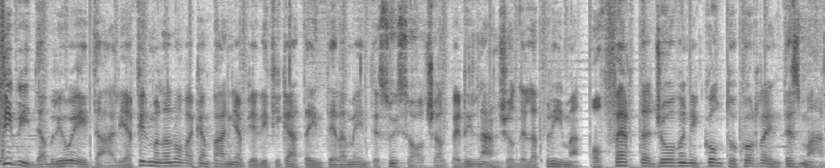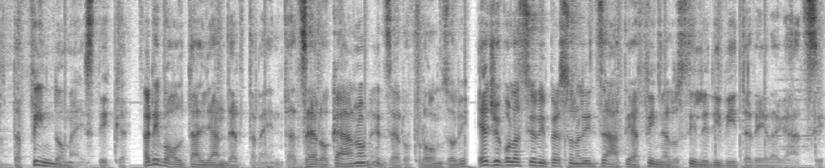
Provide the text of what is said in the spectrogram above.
TVWA Italia firma la nuova campagna pianificata interamente sui social per il lancio della prima offerta giovani conto corrente smart Fin Domestic, rivolta agli under 30, zero canone, zero fronzoli e agevolazioni personalizzate affine allo stile di vita dei ragazzi.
